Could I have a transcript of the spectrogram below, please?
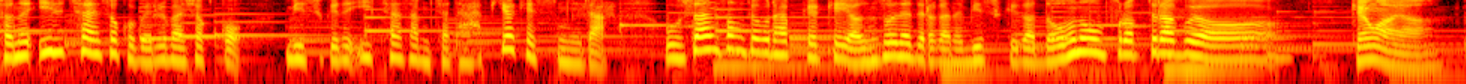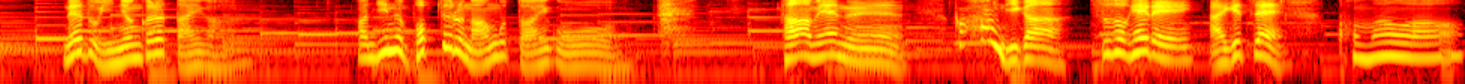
저는 1차에서 고배를 마셨고 미숙이는 2차, 3차 다 합격했습니다. 우수한 성적으로 합격해 연수원에 들어가는 미숙이가 너무너무 부럽더라고요. 경화야, 내도 2년 걸렸다 아이가. 아, 니는 법대로 나온 것도 아니고. 다음에는 꼭 네가 수속해래. 알겠지? 고마워.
